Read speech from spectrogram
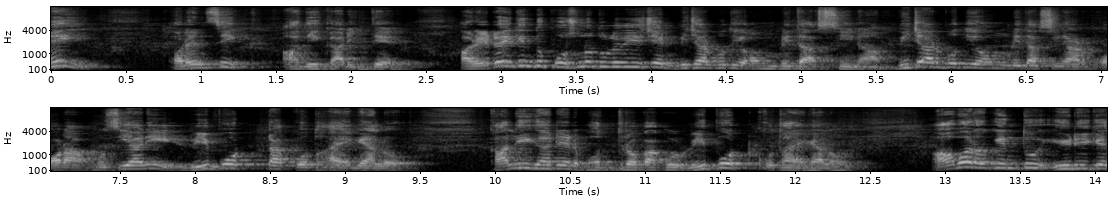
নেই ফরেন্সিক আধিকারিকদের। আর এটাই কিন্তু প্রশ্ন তুলে দিয়েছেন বিচারপতি অমৃতা সিনহা। বিচারপতি অমৃতা সিনহার করা হুঁশিয়ারি রিপোর্টটা কোথায় গেল? কালীঘাটের ভদ্র কাকুর রিপোর্ট কোথায় গেল? আবারও কিন্তু ইডিকে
